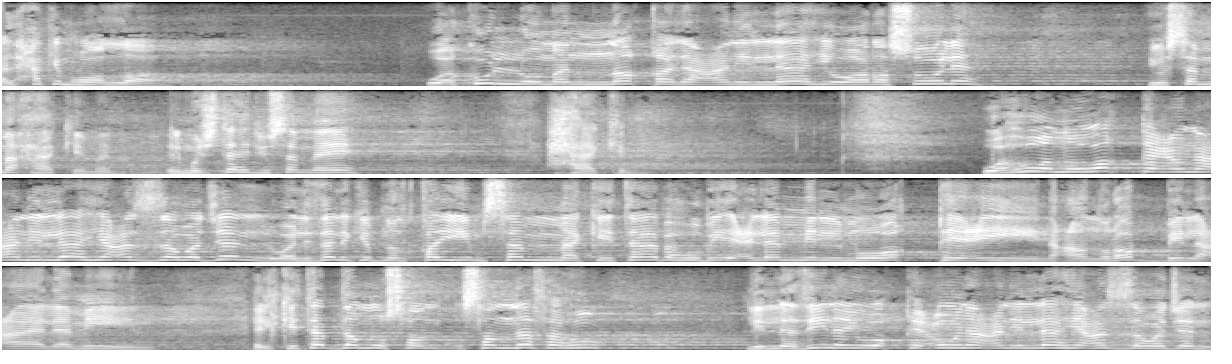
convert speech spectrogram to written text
الحاكم هو الله. وكل من نقل عن الله ورسوله يسمى حاكما. المجتهد يسمى إيه؟ حاكم. وهو موقع عن الله عز وجل. ولذلك ابن القيم سمى كتابه بإعلام الموقعين عن رب العالمين. الكتاب ده صنفه للذين يوقعون عن الله عز وجل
